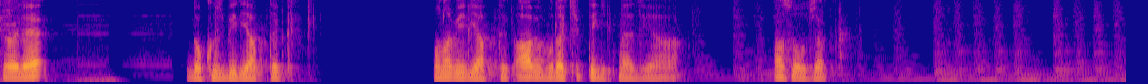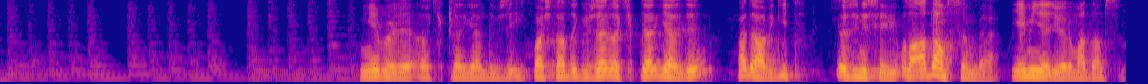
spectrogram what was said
Şöyle 9-1 yaptık. 10'a 1 yaptık. Abi bu rakip de gitmez ya. Nasıl olacak? Niye böyle rakipler geldi bize? İlk başlarda güzel rakipler geldi. Hadi abi git. Gözünü seveyim. Ulan adamsın be. Yemin ediyorum adamsın.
